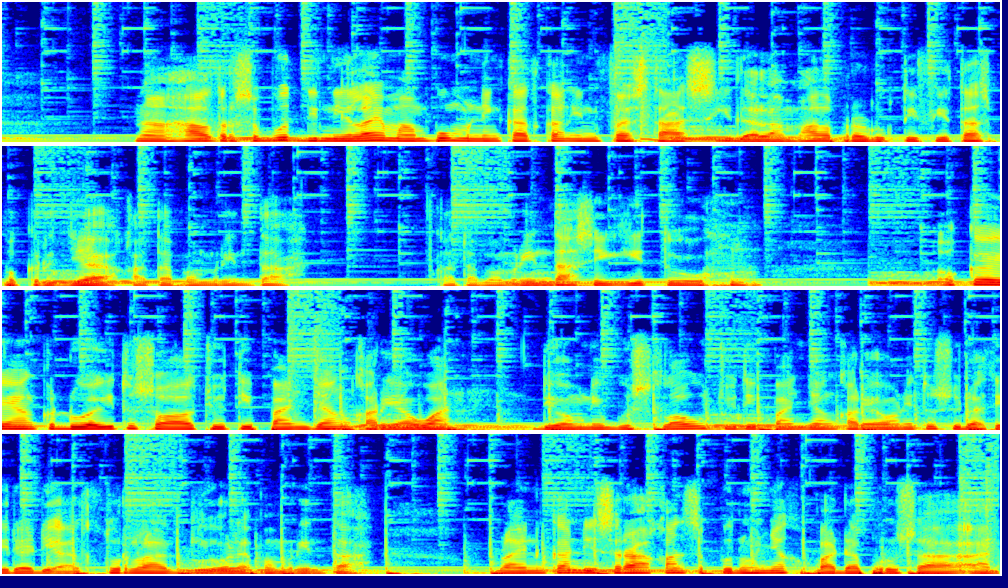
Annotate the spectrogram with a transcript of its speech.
nah, hal tersebut dinilai mampu meningkatkan investasi dalam hal produktivitas pekerja, kata pemerintah. Kata pemerintah sih gitu. Oke, yang kedua itu soal cuti panjang karyawan. Di Omnibus Law, cuti panjang karyawan itu sudah tidak diatur lagi oleh pemerintah, melainkan diserahkan sepenuhnya kepada perusahaan.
